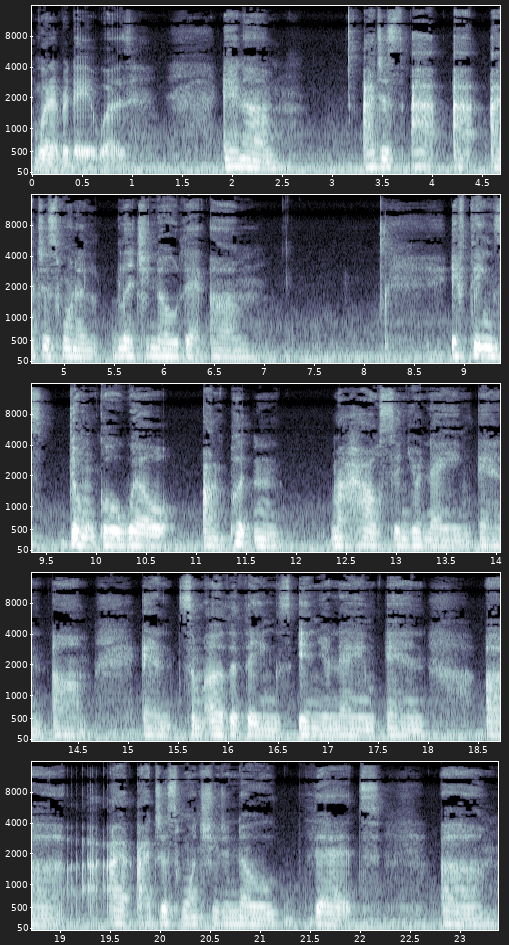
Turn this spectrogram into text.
whatever day it was. And um I just I I, I just want to let you know that um if things don't go well, I'm putting my house in your name and um and some other things in your name and uh I I just want you to know that um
